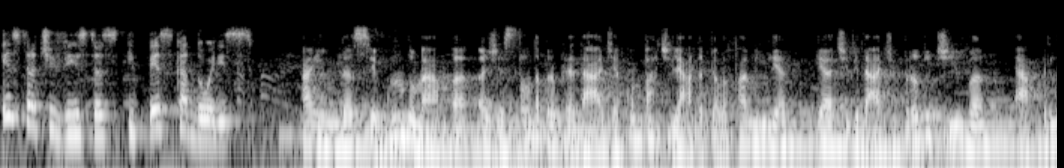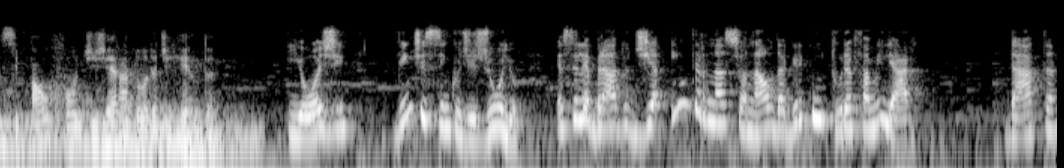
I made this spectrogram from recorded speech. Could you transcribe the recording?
extrativistas e pescadores. Ainda, segundo o mapa, a gestão da propriedade é compartilhada pela família e a atividade produtiva é a principal fonte geradora de renda. E hoje, 25 de julho, é celebrado o Dia Internacional da Agricultura Familiar, data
